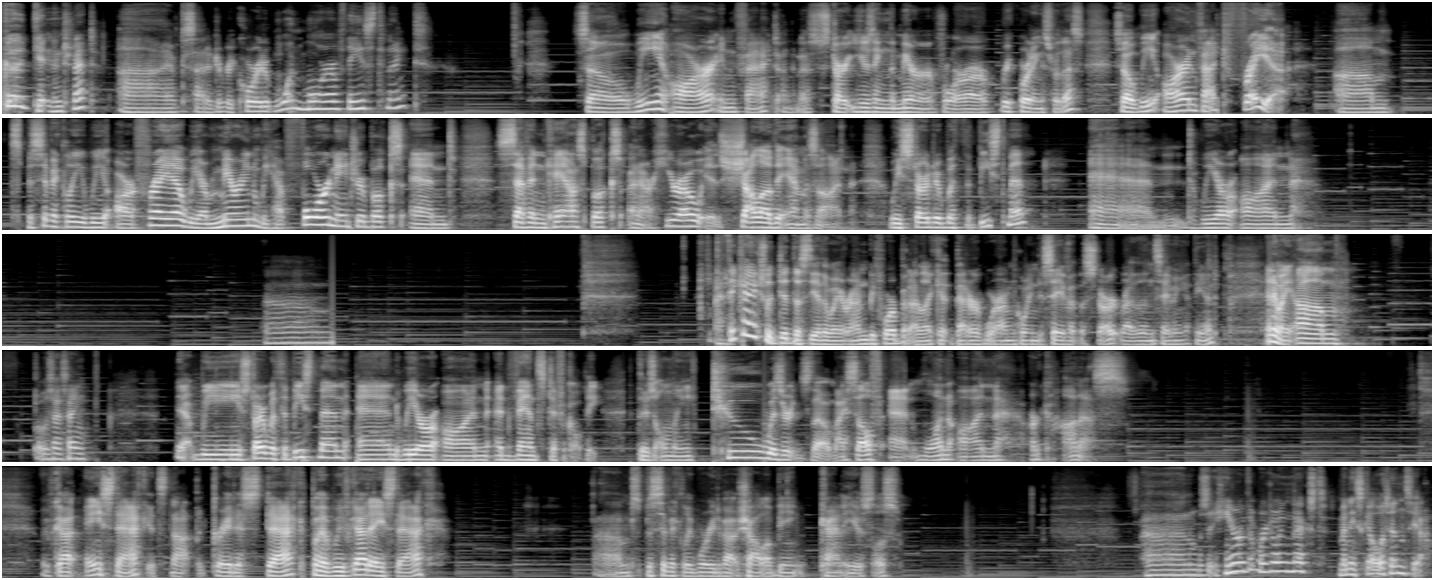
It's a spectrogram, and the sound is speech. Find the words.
Good, getting internet. I've decided to record one more of these tonight. So we are, in fact, I'm going to start using the mirror for our recordings for this. So we are, in fact, Freya. Um, specifically, we are Freya, we are Myrran, we have four nature books and seven chaos books, and our hero is Shalla the Amazon. We started with the Beastmen, and we are on Um, I think I actually did this the other way around before, but I like it better where I'm going to save at the start rather than saving at the end. Anyway, um, what was I saying? Yeah, we started with the Beastmen, and we are on advanced difficulty. There's only two wizards, though, myself and one on Arcanus. We've got a stack. It's not the greatest stack, but we've got a stack. I'm specifically worried about Shalla being kind of useless. And was it here that we're going next? Many skeletons? Yeah.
